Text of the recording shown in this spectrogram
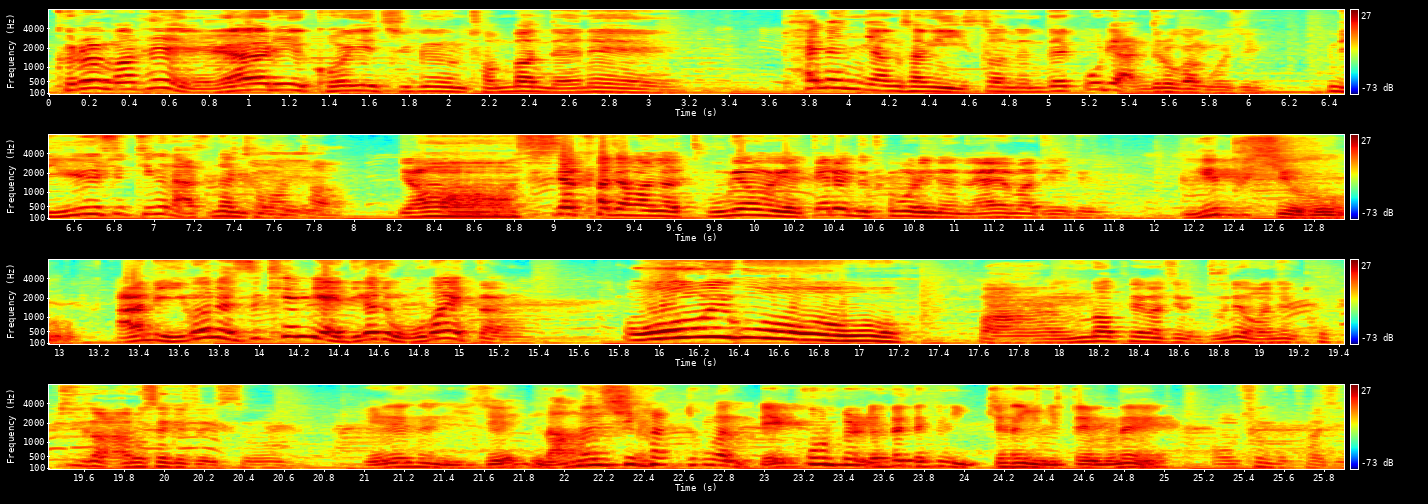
그럴만해. 레알이 거의 지금 전반 내내 패는 양상이 있었는데 골이 안 들어간 거지. 근데 유효 슈팅은 아스날이 더 많다. 야 시작하자마자 두 명을 때려 눕혀버리는 레알 마드리드. UFC요. 아 근데 이거는 스켈리야 네가 좀 오바했다. 어이구! 와 음바페가 지금 눈에 완전 도끼가 아로 새겨져 있어 얘네는 이제 남은 시간 동안 네 골을 넣어야 되는 입장이기 때문에 엄청 급하지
